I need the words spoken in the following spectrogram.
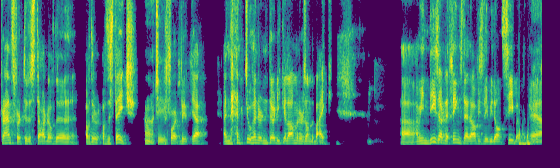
transfer to the start of the of the of the stage. Oh, geez. Before, yeah, and then 230 kilometers on the bike. Uh, I mean, these are the things that obviously we don't see, but yeah.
